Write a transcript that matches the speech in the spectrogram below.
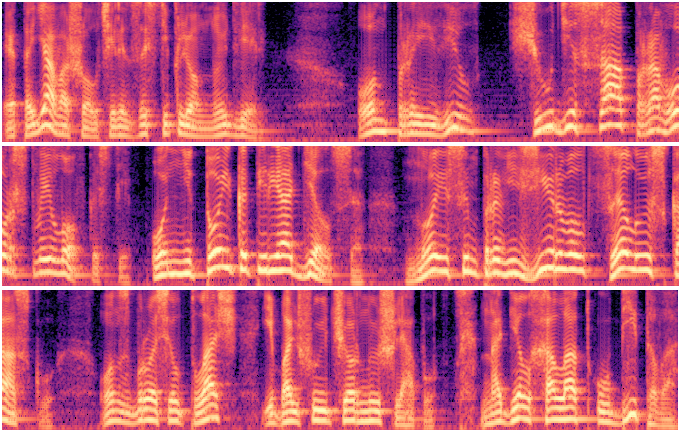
Это я вошел через застекленную дверь. Он проявил чудеса проворства и ловкости. Он не только переоделся, но и симпровизировал целую сказку. Он сбросил плащ и большую черную шляпу, надел халат убитого,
